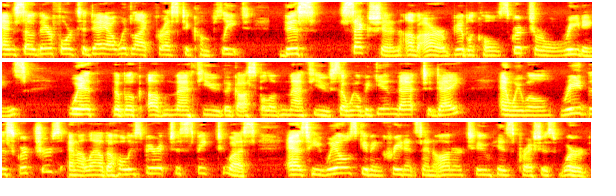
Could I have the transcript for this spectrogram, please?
and so therefore today I would like for us to complete this section of our biblical scriptural readings with the book of Matthew, the Gospel of Matthew. So we'll begin that today and we will read the scriptures and allow the Holy Spirit to speak to us as he wills, giving credence and honor to his precious word.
